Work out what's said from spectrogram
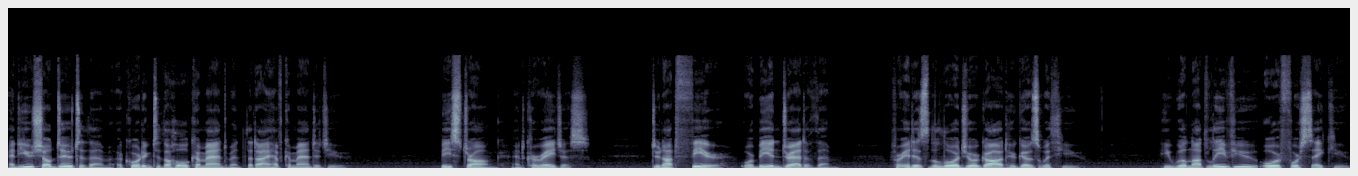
and you shall do to them according to the whole commandment that I have commanded you. Be strong and courageous. Do not fear or be in dread of them, for it is the Lord your God who goes with you. He will not leave you or forsake you.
